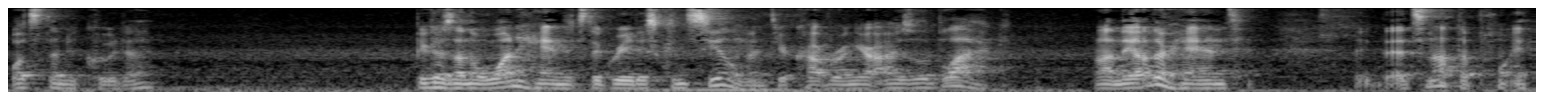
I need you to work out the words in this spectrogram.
What's the Nakuda? Because on the one hand, it's the greatest concealment. You're covering your eyes with black. But on the other hand, that's not the point.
